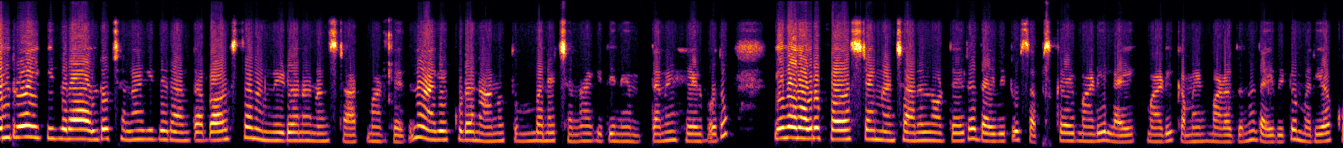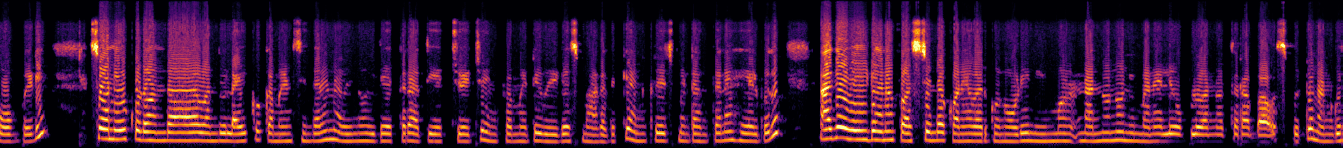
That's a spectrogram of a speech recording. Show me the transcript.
ಎಲ್ರು ಹೇಗಿದ್ದೀರಾ? ಎಲ್ರು ಚೆನ್ನಾಗಿದ್ದೀರಾ ಅಂತ ಭಾವಿಸ್ತಾ ನನ್ನ ವಿಡಿಯೋನ ನಾನು ಸ್ಟಾರ್ಟ್ ಮಾಡ್ತಾ ಇದ್ದೀನಿ. ಹಾಗೆ ಕೂಡ ನಾನು ತುಂಬಾನೇ ಚೆನ್ನಾಗಿದ್ದೀನಿ ಅಂತಾನೆ ಹೇಳ್ಬೋದು. ನೀವೇನಾದ್ರೂ ಫಸ್ಟ್ ಟೈಮ್ ನನ್ನ ಚಾನಲ್ ನೋಡ್ತಾ ಇದ್ರೆ ದಯವಿಟ್ಟು ಸಬ್ಸ್ಕ್ರೈಬ್ ಮಾಡಿ ಲೈಕ್ ಮಾಡಿ ಕಮೆಂಟ್ ಮಾಡೋದನ್ನ ದಯವಿಟ್ಟು ಮರೆಯೋಕೆ ಹೋಗ್ಬೇಡಿ. ಸೊ ನೀವು ಕೂಡ ಒಂದ, ಒಂದು ಲೈಕ್ ಕಮೆಂಟ್ಸ್ ಇಂದಾನೆ ನಾವಿನ್ನು ಇದೇ ತರ ಅತಿ ಹೆಚ್ಚು ಹೆಚ್ಚು ಇನ್ಫಾರ್ಮೇಟಿವ್ ವಿಡಿಯೋಸ್ ಮಾಡೋದಕ್ಕೆ ಎನ್ಕರೇಜ್ಮೆಂಟ್ ಅಂತಾನೆ ಹೇಳ್ಬೋದು. ಹಾಗೆ ವಿಡಿಯೋನ ಫಸ್ಟ್ ಇಂದ ಕೊನೆವರೆಗೂ ನೋಡಿ, ನಿಮ್ಮ, ನನ್ನನ್ನು ನಿಮ್ಮ ಮನೇಲಿ ಒಬ್ಳು ಅನ್ನೋ ತರ ಭಾವಿಸ್ಬಿಟ್ಟು ನನಗೂ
